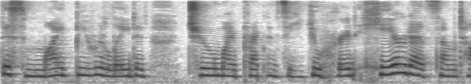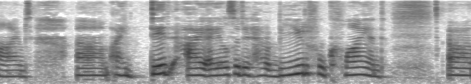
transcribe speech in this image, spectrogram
this might be related to my pregnancy. You heard hear that sometimes. Um, I did. I, I also did have a beautiful client uh,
